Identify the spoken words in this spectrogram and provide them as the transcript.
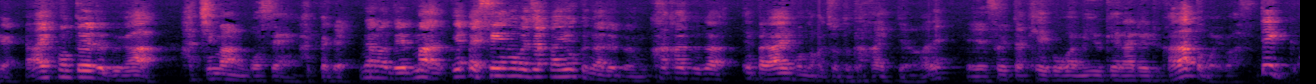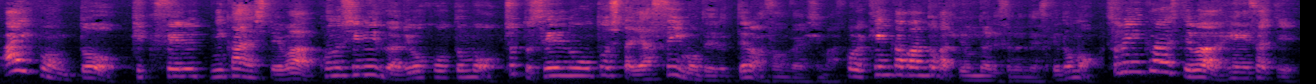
円。iPhone12 が8万5800円。なのでまあやっぱり性能が若干良くなる分価格がやっぱり iPhone の方がちょっと高いっていうのがね、えー、そういった傾向が見受けられるかなと思います。で iPhone と Pixel に関してはこのシリーズは両方ともちょっと性能を落とした安いモデルっていうのが存在します。これ喧嘩版とかって呼んだりするんですけどもそれに関しては偏差値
